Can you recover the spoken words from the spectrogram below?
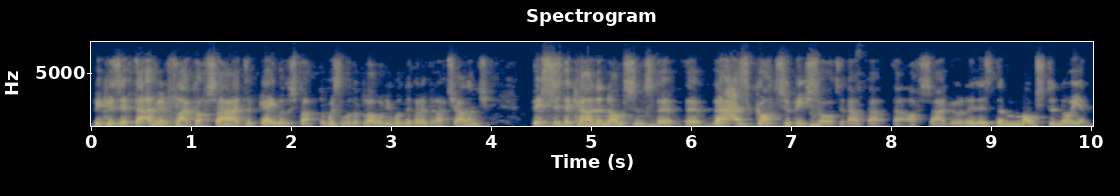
because if that had been flagged offside, the game would have stopped, the whistle would have blown, he wouldn't have gone in for that challenge. This is the kind of nonsense that that, that has got to be sorted out. That that offside rule, it is the most annoying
